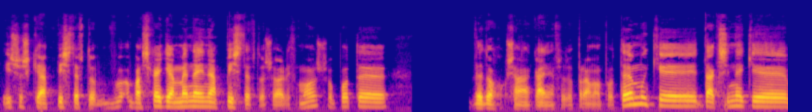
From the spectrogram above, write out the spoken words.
ίσως και απίστευτο. βα- Βασικά για μένα είναι απίστευτος ο αριθμός, οπότε δεν το έχω ξανακάνει αυτό το πράγμα ποτέ μου και εντάξει είναι και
